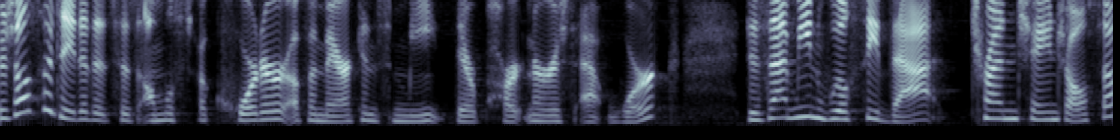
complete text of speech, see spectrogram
There's also data that says almost a quarter of Americans meet their partners at work. Does that mean we'll see that trend change also?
